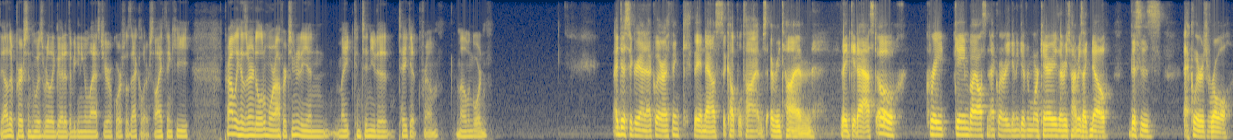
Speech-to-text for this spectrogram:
the other person who was really good at the beginning of last year, of course, was Ekeler. So I think he probably has earned a little more opportunity and might continue to take it from Melvin Gordon. I disagree on Ekeler. I think they announced a couple times every time they'd get asked, "Oh, great game by Austin Ekeler. Are you going to give him more carries?" Every time he's like, "No, this is Ekeler's role."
